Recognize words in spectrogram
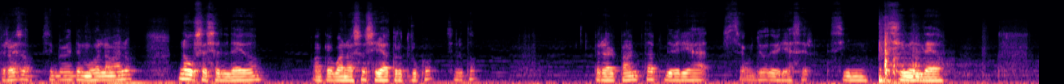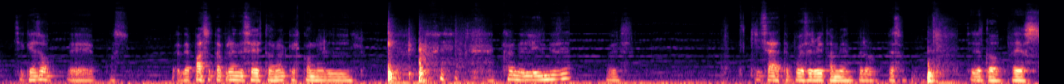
pero eso, simplemente mover la mano. No uses el dedo. Aunque bueno, eso sería otro truco, ¿cierto? Pero el palm tap debería, según yo, debería ser sin, sin el dedo. Así que eso, eh, pues de paso te aprendes esto, ¿no? Que es con el con el índice. Pues quizás te puede servir también, pero eso. Sería todo. Adiós.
